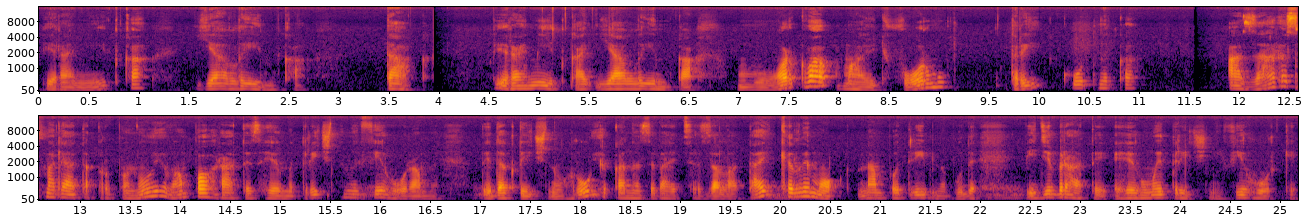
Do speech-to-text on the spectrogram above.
пірамідка, ялинка. Так, пірамідка, ялинка, морква мають форму трикутника. А зараз малята пропоную вам пограти з геометричними фігурами. Дидактичну гру, яка називається Золотай килимок. Нам потрібно буде підібрати геометричні фігурки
